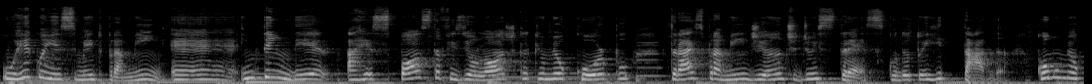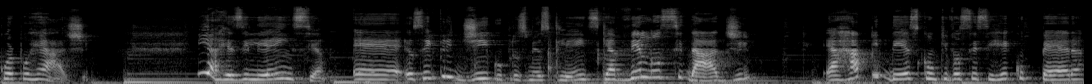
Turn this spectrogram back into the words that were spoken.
O reconhecimento para mim é entender a resposta fisiológica que o meu corpo traz para mim diante de um estresse, quando eu estou irritada, como o meu corpo reage. A resiliência, é, eu sempre digo para os meus clientes que a velocidade é a rapidez com que você se recupera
